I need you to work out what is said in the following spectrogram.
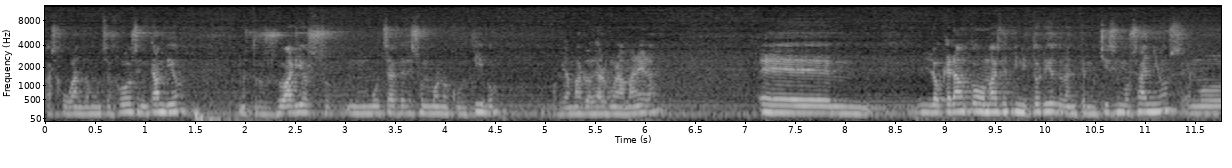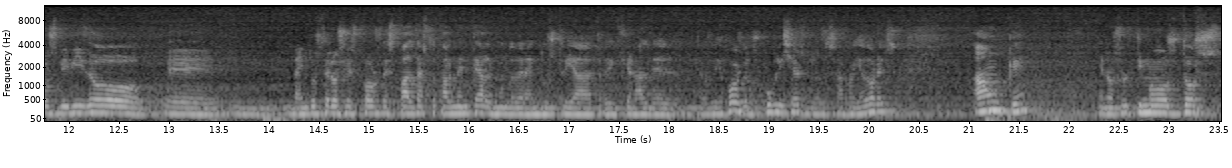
Vas jugando muchos juegos, en cambio, nuestros usuarios muchas veces son monocultivo, por llamarlo de alguna manera. Eh, lo que era como más definitorio durante muchísimos años hemos vivido eh, la industria de los esports de espaldas totalmente al mundo de la industria tradicional de, de, los videojuegos, de los publishers, de los desarrolladores, aunque en los últimos dos,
